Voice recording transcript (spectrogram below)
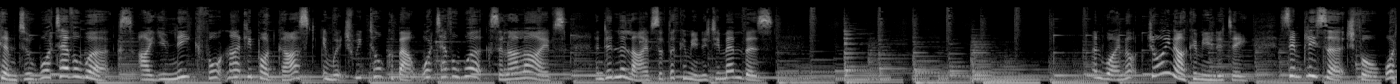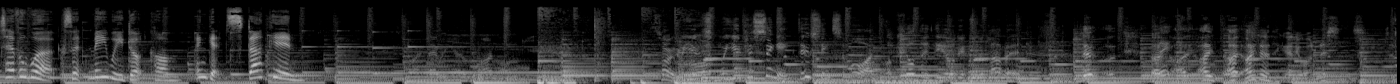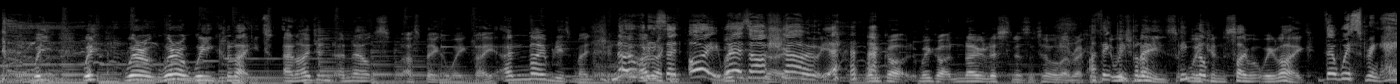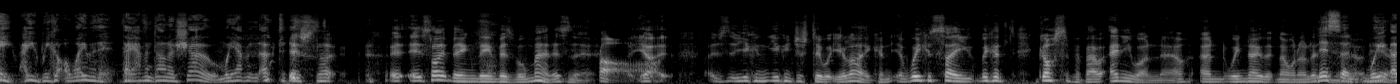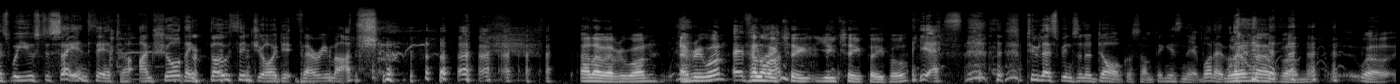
Welcome to Whatever Works, our unique fortnightly podcast in which we talk about whatever works in our lives and in the lives of the community members. And why not join our community? Simply search for Whatever Works at MeWe.com and get stuck in. Sorry, were you, just, were you just singing? Do sing some more. I'm, sure that the audience would love it. Uh, I, I, I, I don't think anyone listens. We, we, we're, a, we're a week late, and I didn't announce us being a week late, and nobody's mentioned Nobody reckon said, "Oi, we- where's our no. show?" Yeah, We've got we got no listeners at all, I reckon. I think which people are- means we are- can say what we like. they're whispering, "Hey, hey, we got away with it. They haven't done a show, and we haven't noticed." It's like it's like being the Invisible Man, isn't it? Aw. Yeah, it's- you can you can just do what you like, and we could say we could gossip about anyone now, and we know that no one will listen. Listen, we, as we used to say in theatre, I'm sure they both enjoyed it very much. Hello, everyone. Everyone. Everyone. Hello to you two people. yes, two lesbians and a dog or something, isn't it? Whatever. We'll have um, well,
